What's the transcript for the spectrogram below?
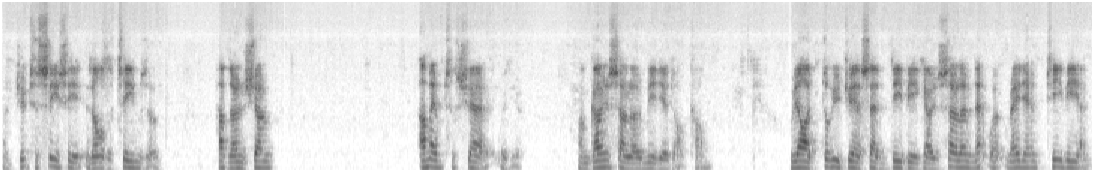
And due to CC and all the teams that have their own show, I'm able to share it with you I'm on goingsolomedia.com. We are WGSN DB Going Solo Network Radio, TV, and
